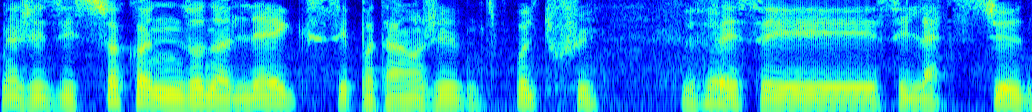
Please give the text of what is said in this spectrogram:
Mais j'ai dit, ça, qu'on nous a notre leg, c'est pas tangible. Tu peux pas le toucher. C'est l'attitude.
